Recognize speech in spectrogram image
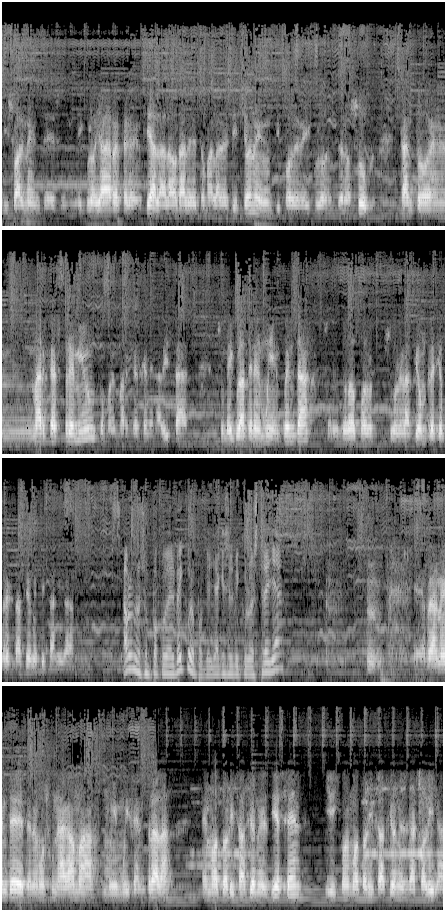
visualmente. Es un vehículo ya referencial a la hora de tomar la decisión en un tipo de vehículos de los sub, tanto en marcas premium como en marcas generalistas un un vehículo a tener muy en cuenta, sobre todo por su relación precio-prestaciones y calidad. Háblanos un poco del vehículo, porque ya que es el vehículo estrella. Mm. Eh, realmente tenemos una gama muy, muy centrada en motorizaciones diésel y con motorizaciones gasolina.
